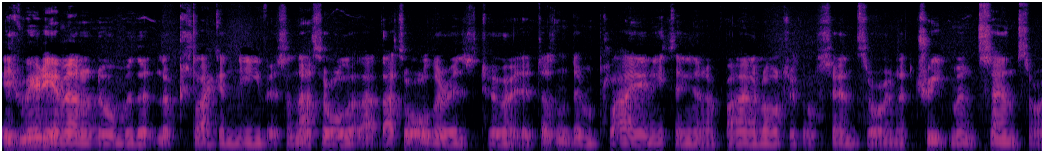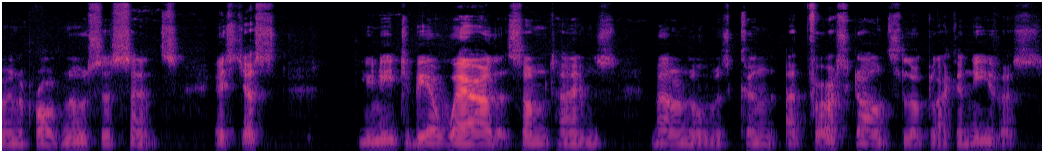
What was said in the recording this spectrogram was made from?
is really a melanoma that looks like a nevus, and that's all that that's all there is to it. It doesn't imply anything in a biological sense, or in a treatment sense, or in a prognosis sense. It's just you need to be aware that sometimes melanomas can, at first glance, look like a nevus.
